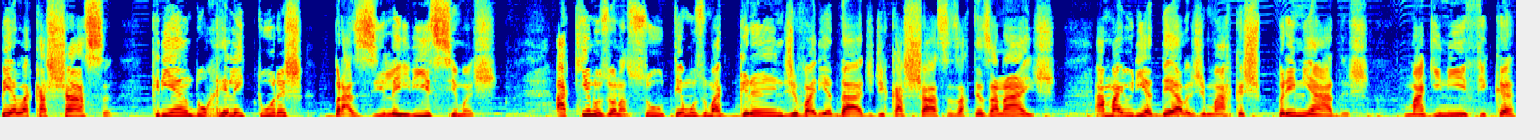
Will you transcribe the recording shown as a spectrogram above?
pela cachaça, criando releituras brasileiríssimas. Aqui no Zona Sul temos uma grande variedade de cachaças artesanais, a maioria delas de marcas premiadas: Magnífica,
